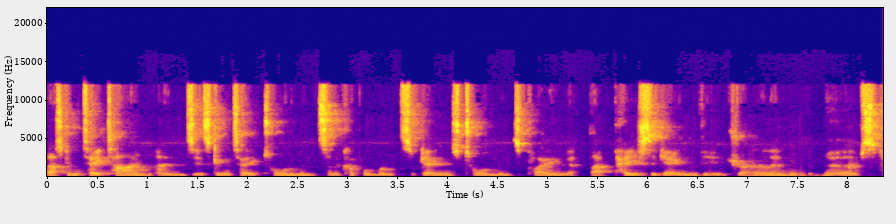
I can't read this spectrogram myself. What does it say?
That's going to take time, and it's going to take tournaments and a couple of months of getting into tournaments, playing at that pace again with the adrenaline, with the nerves.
